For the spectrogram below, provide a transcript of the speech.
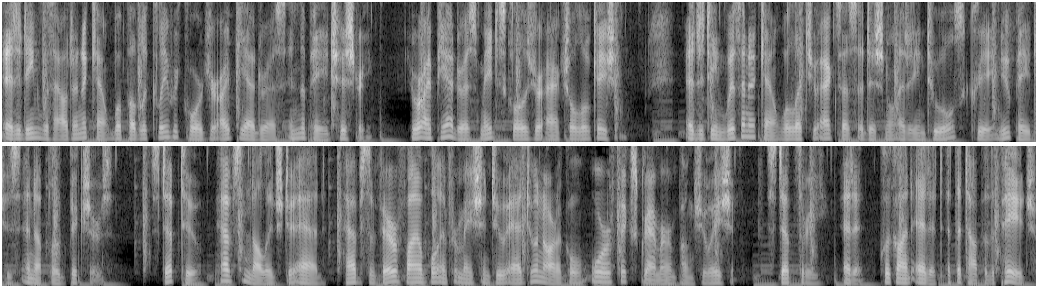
Editing without an account will publicly record your IP address in the page history. Your IP address may disclose your actual location. Editing with an account will let you access additional editing tools, create new pages, and upload pictures. Step 2. Have some knowledge to add. Have some verifiable information to add to an article or fix grammar and punctuation. Step 3. Edit. Click on Edit at the top of the page,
